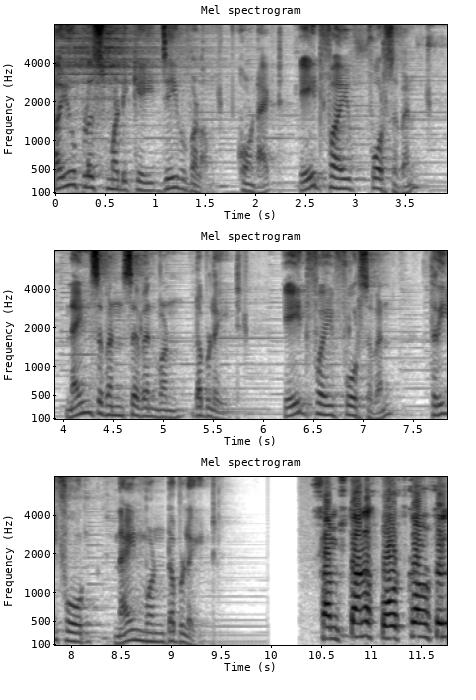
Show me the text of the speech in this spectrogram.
Bioplus Madikai ജൈവവളം. Contact eight five four seven nine seven seven one double eight. Eight five four seven three four nine one double eight. സംസ്ഥാന സ്പോർട്സ് കൗൺസിൽ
